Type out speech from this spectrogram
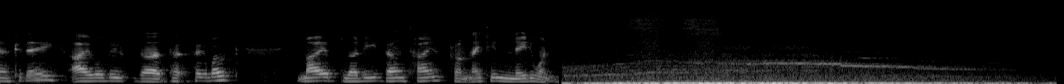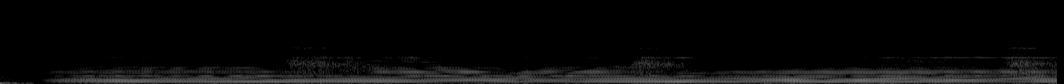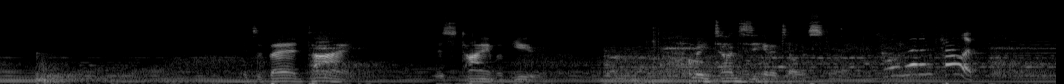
and today I will be uh, talking about My Bloody Valentine from 1981. It's a bad time. This time of year. How many times is he gonna tell this story? Oh, let him tell it.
